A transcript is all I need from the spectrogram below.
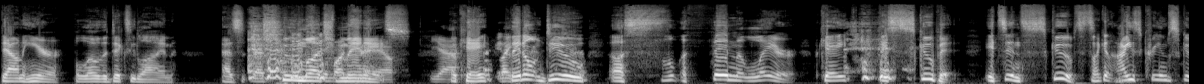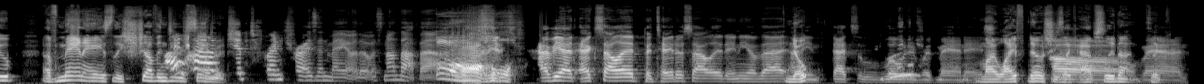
down here below the Dixie line as That's too much too much mayonnaise. Yeah. Okay, Like- they don't do a, sl- a thin layer. Okay, they scoop it. It's in scoops. It's like an ice cream scoop of mayonnaise they shove into I your have sandwich. dipped French fries in mayo though. It's not that bad. Oh, Have you had egg salad, potato salad, any of that? Nope. I mean, that's loaded with mayonnaise. my wife knows. She's like, absolutely Oh, not. It's like, oh, Man.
